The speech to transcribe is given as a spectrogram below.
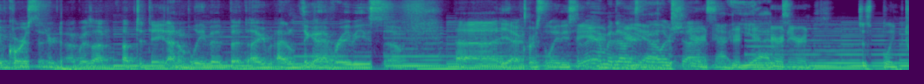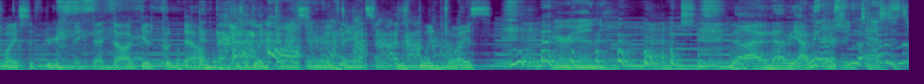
Of course, said her dog was up, up to date. I don't believe it, but I, I don't think I have rabies. So, uh, yeah, of course, the lady said, yeah, my dog's got all her shots. Not Aaron, yet. Aaron, Aaron, just blink twice if you're gonna make that dog get put down. Just blink twice. You have to answer. Just blink twice. Aaron. No, I'm not. I mean, I was, should test its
